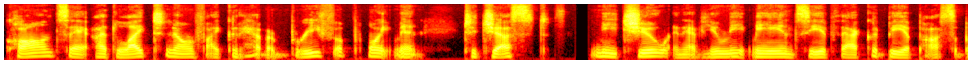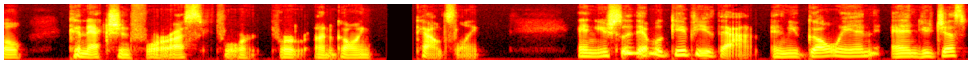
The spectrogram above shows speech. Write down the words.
call and say, I'd like to know if I could have a brief appointment to just meet you and have you meet me and see if that could be a possible connection for us for, for ongoing counseling. And usually they will give you that. And you go in and you just,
